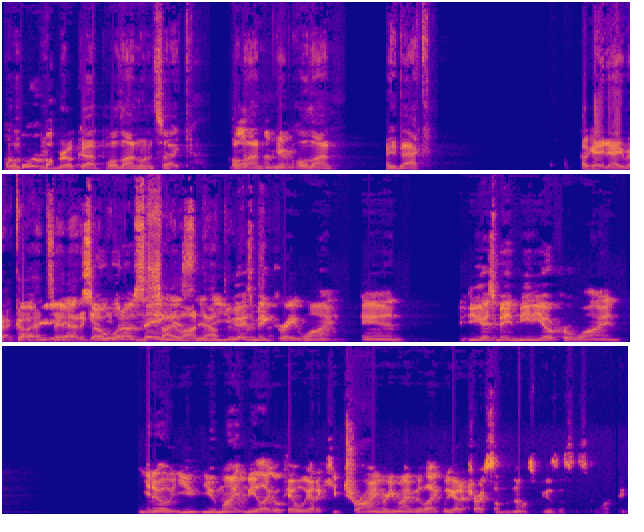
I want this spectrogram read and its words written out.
Oh, broke up. Hold on one sec. Hold yeah, on. Here, hold on. Are you back? Okay, now you're back. Go uh, ahead. Say yeah. that again. So you, what I was saying is that you guys make great wine, and if you guys made mediocre wine, you know, you you might be like, okay, we got to keep trying, or you might be like, we got to try something else because this isn't working.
